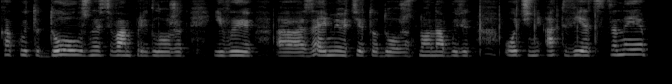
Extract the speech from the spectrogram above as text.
какую-то должность вам предложат, и вы займете эту должность, но она будет очень ответственная,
